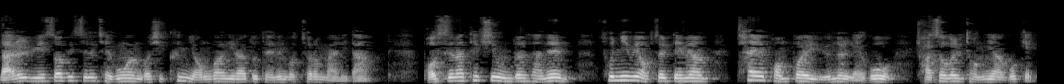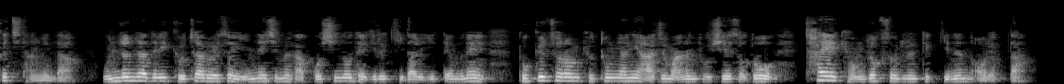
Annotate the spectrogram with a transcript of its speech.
나를 위해 서비스를 제공한 것이 큰 영광이라도 되는 것처럼 말이다. 버스나 택시 운전사는 손님이 없을 때면 차의 범퍼에 윤을 내고 좌석을 정리하고 깨끗이 닦는다. 운전자들이 교차로에서 인내심을 갖고 신호 대기를 기다리기 때문에 도쿄처럼 교통량이 아주 많은 도시에서도 차의 경적 소리를 듣기는 어렵다.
